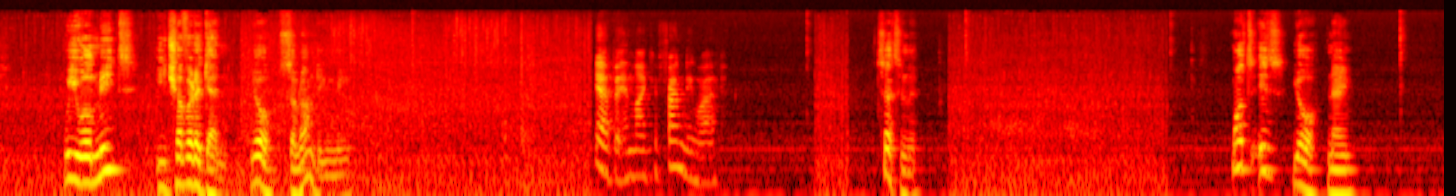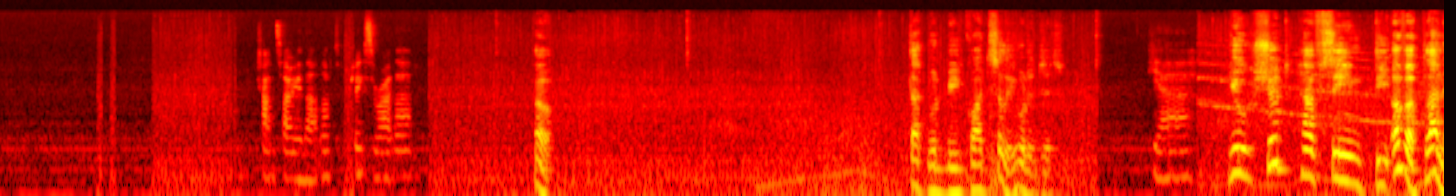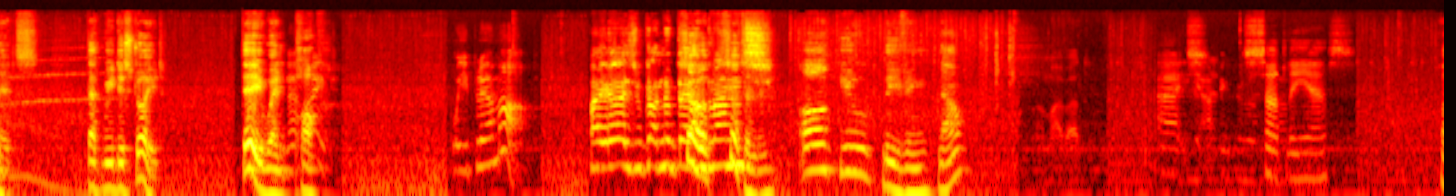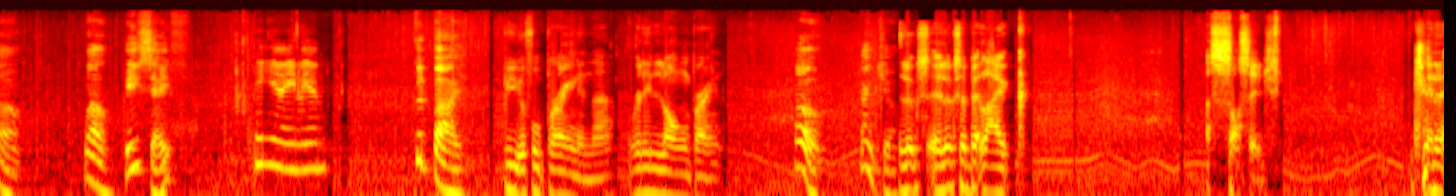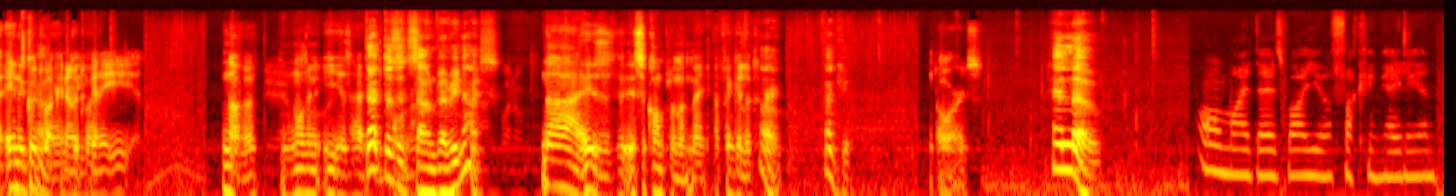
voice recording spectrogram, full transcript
we will meet each other again. You're surrounding me. Yeah, but in like a friendly way. Certainly. What is your name? Can't tell you that. The police are right there. Oh. That would be quite silly, wouldn't it? Yeah. You should have seen the other planets that we destroyed. They They went look pop. like- Well, you blew them up. Hi guys, we've got an update So, on demands. certainly. Are you leaving now? Oh, my bad. Uh, yeah, I think we will. Sadly, yes. Oh. Well, be safe. Be alien. Goodbye. Beautiful brain in there. Really long brain. Oh, thank you. It looks it looks a bit like a sausage. In a in a good Oh, way. In no, a you're good way. gonna eat it. No, I'm not gonna eat his head. That doesn't sound very nice. Nah, it is. It's a compliment, mate. I think it looks Oh, great. thank you. No worries. Hello. Oh my days, why are you a fucking alien?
